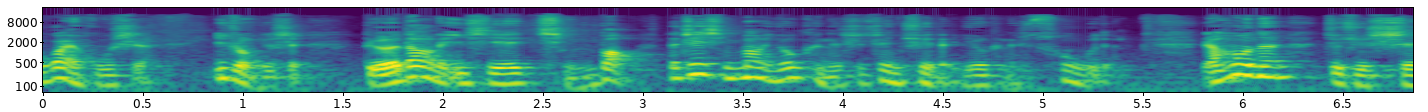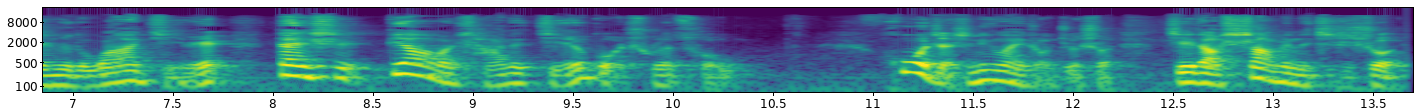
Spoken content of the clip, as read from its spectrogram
不外乎是一种就是得到了一些情报，那这些情报有可能是正确的，也有可能是错误的，然后呢就去深入的挖掘，但是调查的结果出了错误，或者是另外一种，就是说接到上面的指示说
